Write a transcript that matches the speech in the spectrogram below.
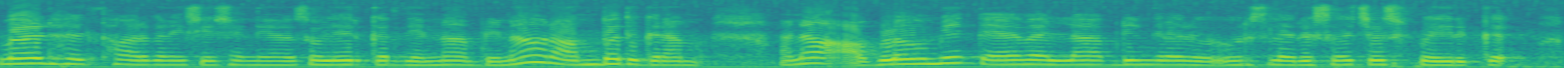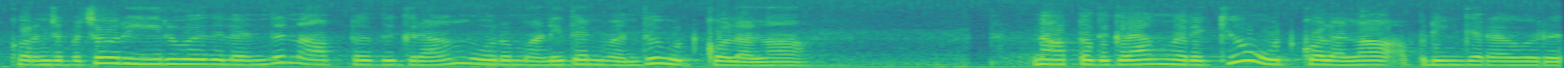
வேர்ல்டு ஹெல்த் ஆர்கனைசேஷன் சொல்லியிருக்கிறது என்ன அப்படின்னா ஒரு ஐம்பது கிராம். ஆனால் அவ்வளவுமே தேவையில்லை அப்படிங்கிற ஒரு சில ரிசர்ச்சஸ் போயிருக்கு. குறைஞ்சபட்சம் ஒரு இருபதுலேருந்து நாற்பது கிராம் ஒரு மனிதன் வந்து உட்கொள்ளலாம். நாற்பது கிராம் வரைக்கும் உட்கொள்ளலாம் அப்படிங்கிற ஒரு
